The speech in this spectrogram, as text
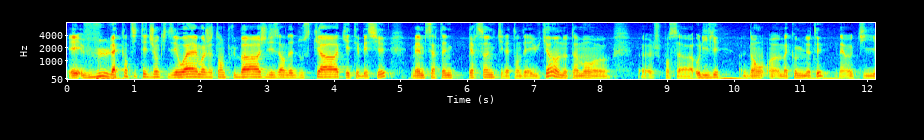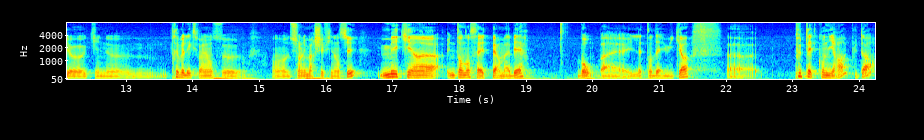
Et vu la quantité de gens qui disaient ouais, moi j'attends plus bas, j'ai des ordres à 12K qui étaient baissiers, même certaines personnes qui l'attendaient à 8K, hein, notamment euh, euh, je pense à Olivier dans euh, ma communauté, qui, qui a une très belle expérience sur les marchés financiers mais qui a une tendance à être permabère. Bon, bah, il l'attendait à 8K. Euh, peut-être qu'on ira plus tard,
